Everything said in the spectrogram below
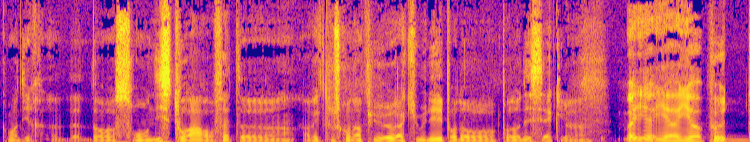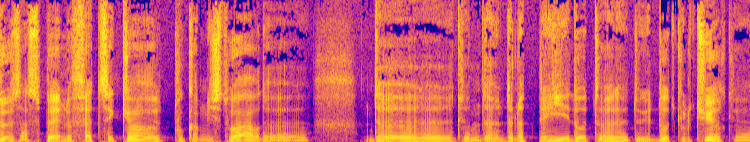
comment dire dans son histoire en fait euh, avec tout ce qu'on a pu euh, accumuler pendant pendant des siècles. Bah, il y a, y, a, y a un peu deux aspects. Le fait, c'est que tout comme l'histoire de de, de, de, notre pays et d'autres de- d'autres cultures, que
